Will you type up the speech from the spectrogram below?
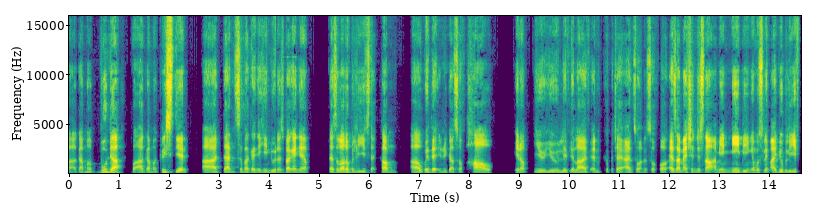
beragama Buddha, beragama Kristian uh, dan sebagainya Hindu dan sebagainya. There's a lot of beliefs that come uh, with it in regards of how you know you you live your life and kepercayaan so on and so forth. As I mentioned just now, I mean me being a Muslim, I do believe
